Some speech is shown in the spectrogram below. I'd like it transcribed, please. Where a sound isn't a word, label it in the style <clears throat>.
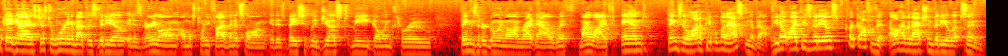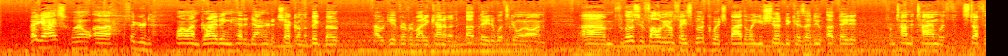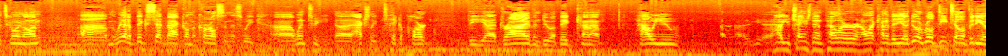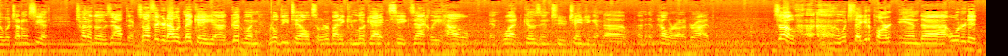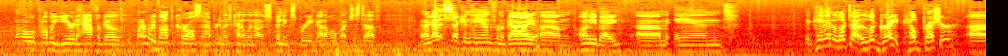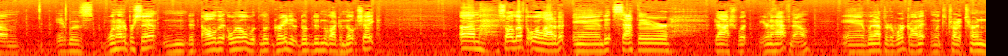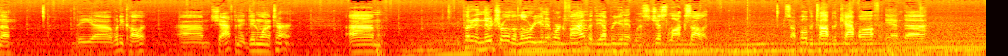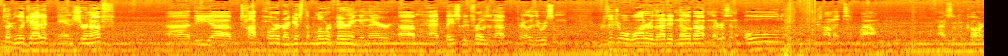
Okay guys, just a warning about this video. It is very long, almost 25 minutes long. It is basically just me going through things that are going on right now with my life and things that a lot of people have been asking about. If you don't like these videos, click off of it. I'll have an action video up soon. Hey guys, well, uh, figured while I'm driving, headed down here to check on the big boat, I would give everybody kind of an update of what's going on. Um, for those who follow me on Facebook, which by the way you should because I do update it from time to time with stuff that's going on. Um, we had a big setback on the Carlson this week. I uh, went to uh, actually take apart the uh, drive and do a big kind of how you uh, how you change the impeller and all that kind of video. Do a real detailed video, which I don't see a ton of those out there. So I figured I would make a uh, good one, real detailed, so everybody can look at it and see exactly how and what goes into changing an, uh, an impeller on a drive. So I <clears throat> went to take it apart and uh, ordered it, oh, probably a year and a half ago. Whenever we bought the Carlson, I pretty much kind of went on a spending spree and got a whole bunch of stuff. And I got it secondhand from a guy um, on eBay, um, and it came in. It looked it looked great. Held pressure. Um, it was 100%. All the oil looked great. It didn't look like a milkshake. Um, so I left the oil out of it, and it sat there gosh, what year and a half now, and went out there to work on it. Went to try to turn the the uh, what do you call it um, shaft, and it didn't want to turn. Um, put it in neutral. The lower unit worked fine, but the upper unit was just lock solid. So I pulled the top of the cap off and uh, took a look at it, and sure enough, uh, the uh, top part, or I guess the blower bearing in there, um, had basically frozen up. Apparently, there was some residual water that I didn't know about, and there is an old Comet. Wow, nice looking car.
